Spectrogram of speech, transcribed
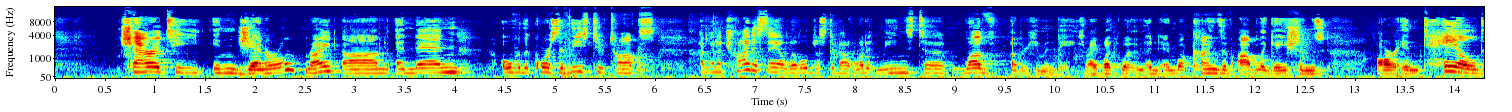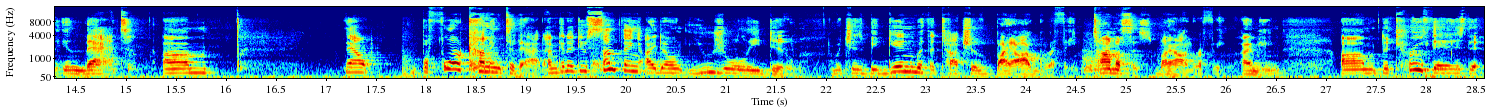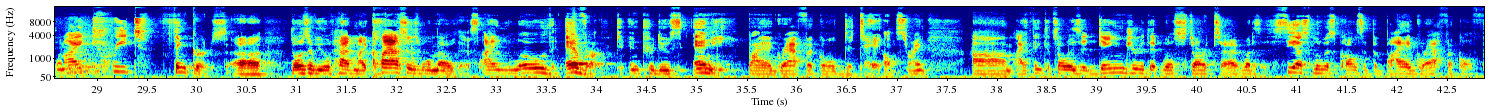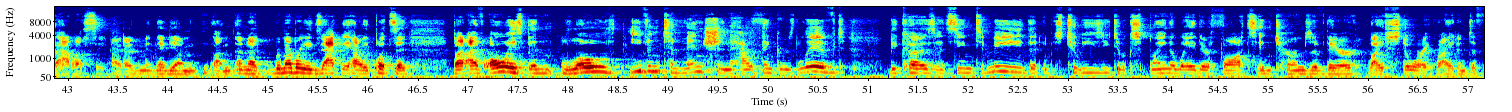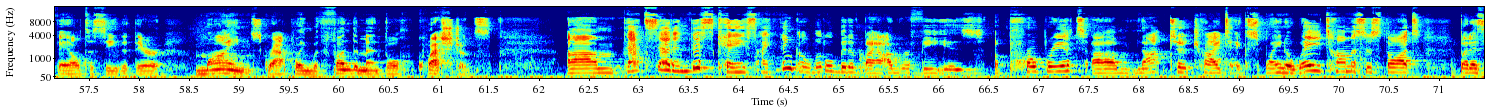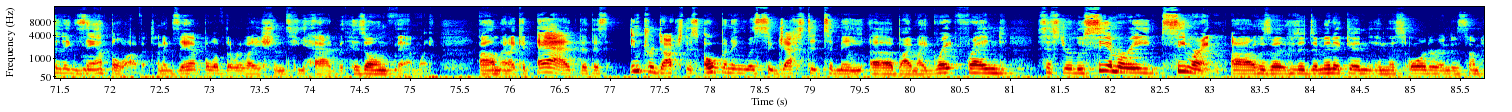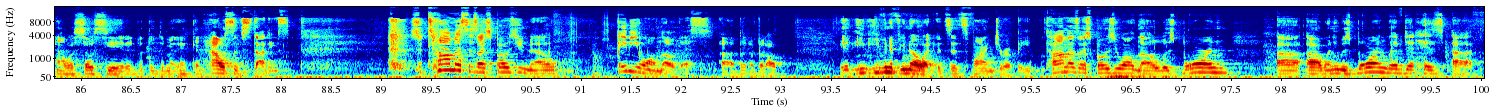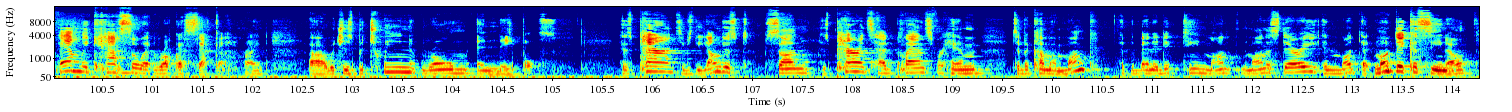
charity in general, right? Um, and then, over the course of these two talks, I'm going to try to say a little just about what it means to love other human beings, right? What, what and, and, what kinds of obligations are entailed in that. Um, now, before coming to that, I'm going to do something I don't usually do, which is begin with a touch of biography, Thomas's biography, I mean. Um, the truth is that when I treat thinkers, uh, those of you who have had my classes will know this, I am loath ever to introduce any biographical details, right? Um, I think it's always a danger that we'll start, uh, what is it? C.S. Lewis calls it the biographical fallacy. Maybe I'm, I'm, I'm, not remembering exactly how he puts it, but I've always been loath even to mention how thinkers lived because it seemed to me that it was too easy to explain away their thoughts in terms of their life story, right? And to fail to see that their minds grappling with fundamental questions. Um, that said, in this case, I think a little bit of biography is appropriate, um, not to try to explain away Thomas's thoughts, but as an example of it, an example of the relations he had with his own family. Um, and I can add that this introduction, this opening, was suggested to me uh, by my great friend, Sister Lucia Marie Siemering, uh, who's, a, who's a Dominican in this order and is somehow associated with the Dominican House of Studies. So, Thomas, as I suppose you know, maybe you all know this, uh, but, but I'll, if, even if you know it, it's, it's fine to repeat. Tom, as I suppose you all know, was born, uh, uh, when he was born, lived at his uh, family castle at Roccasecca, right, uh, which is between Rome and Naples. His parents, he was the youngest son, his parents had plans for him to become a monk at the Benedictine mon- monastery in Mon- at Monte Cassino,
